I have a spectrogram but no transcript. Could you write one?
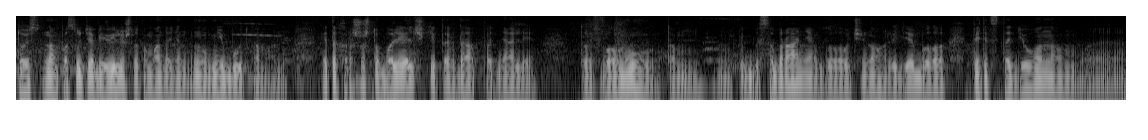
то есть нам, по сути, объявили, что команда не, ну, не будет команды. Это хорошо, что болельщики тогда подняли, то есть волну, там, ну, как бы собрание было, очень много людей было перед стадионом, э,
